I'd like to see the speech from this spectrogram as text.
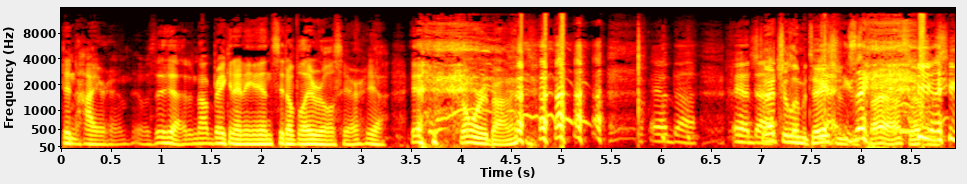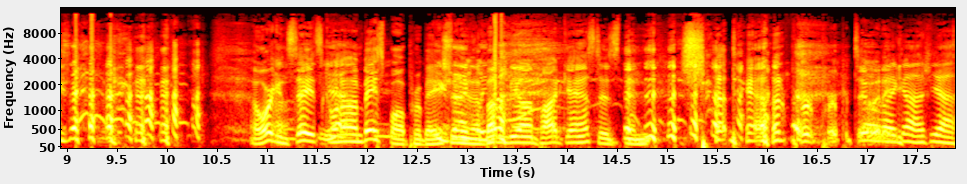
Didn't hire him. It was yeah, not breaking any NCAA rules here. Yeah, yeah. Don't worry about it. and uh, and, uh, limitations yeah, exactly. yeah, exactly. Oregon State's going yeah. on baseball probation, exactly. and Above and Beyond podcast has been shut down for perpetuity. Oh my gosh, yeah,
